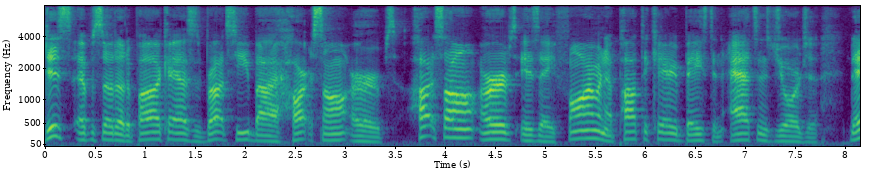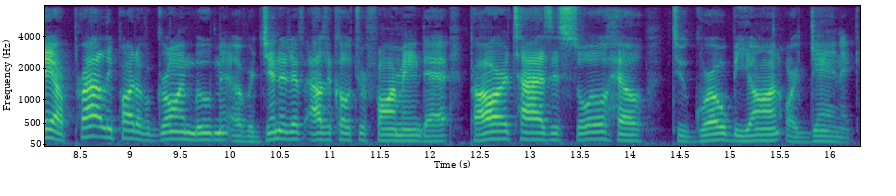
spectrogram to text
This episode of the podcast is brought to you by Heartsong Herbs. Heartsong Herbs is a farm and apothecary based in Athens, Georgia. They are proudly part of a growing movement of regenerative agriculture farming that prioritizes soil health to grow beyond organic.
